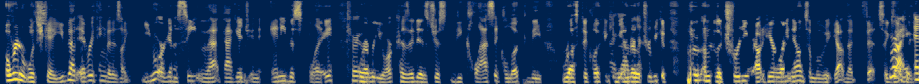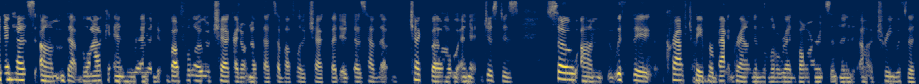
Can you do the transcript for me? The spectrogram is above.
over here with Shay. You've got everything that is like you are going to see that package in any display true. wherever you are because it is just the classic look, the rustic look. It can be under a tree. We could put it under the tree out here right now, and be, yeah, that fits exactly. Right, and it has um, that black and red buffalo check. I don't know if that's a buffalo check, but it does have that check bow, and it just is so um, with the craft paper background and the little red barns and the uh, tree with the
